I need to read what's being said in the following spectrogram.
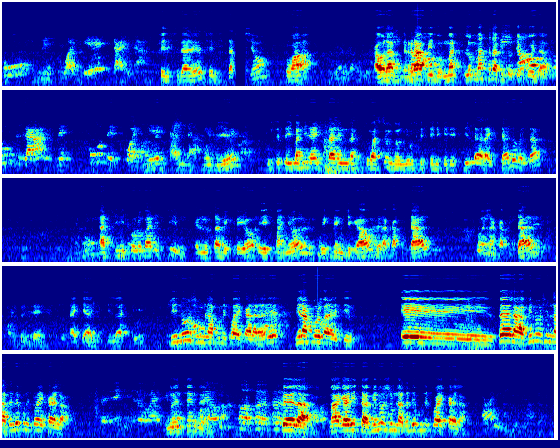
pour nettoyer, Kaila. Felicidades, felicitations. Trois. Ahora rápido, más, lo más rápido que pueda. jumla, ne- pour nettoyer, Kaila. Muy bien. Usted se imagina estar en una situación donde usted tiene que decirle al haitiano, ¿verdad? Así mismo lo va a decir. Él no sabe creo, español, recién llegado de la capital, o en la capital. Entonces hay que decirlo así. Vino, yo me la pone toda de cara. Mira cómo lo van a decir. Eh, Fela, vino, yo me la pone toda de cara. No entiende. Fela, Margarita, vino, yo me la pone toda de cara.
